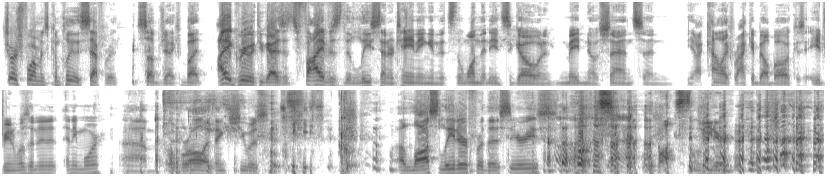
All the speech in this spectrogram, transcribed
George Foreman's completely separate subject, but I agree with you guys. It's five is the least entertaining and it's the one that needs to go and it made no sense. And yeah, I kind of like Rocky Balboa because Adrian wasn't in it anymore. Um, overall, I think she was a lost leader for the series. Lost leader.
